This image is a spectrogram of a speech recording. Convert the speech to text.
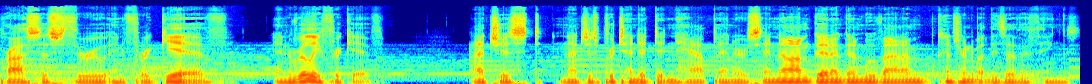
process through and forgive and really forgive not just not just pretend it didn't happen or say no i'm good i'm going to move on i'm concerned about these other things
